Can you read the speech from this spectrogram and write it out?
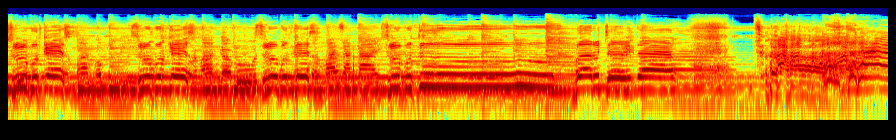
Seruput kes Seruput kes Seruput kes Seruput dulu Baru cerita.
